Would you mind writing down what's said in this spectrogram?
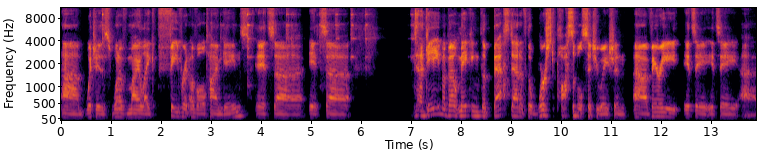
Um, which is one of my like favorite of all time games. It's uh it's uh a game about making the best out of the worst possible situation. Uh, very, it's a it's a uh,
